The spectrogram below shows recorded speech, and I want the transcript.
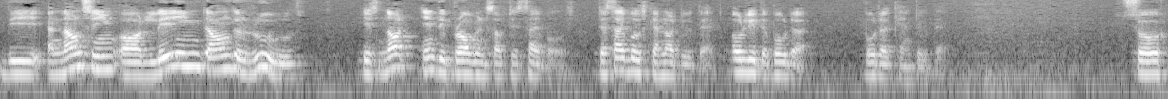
the announcing or laying down the rules is not in the province of disciples. Disciples cannot do that. Only the Buddha, Buddha can do that. So,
